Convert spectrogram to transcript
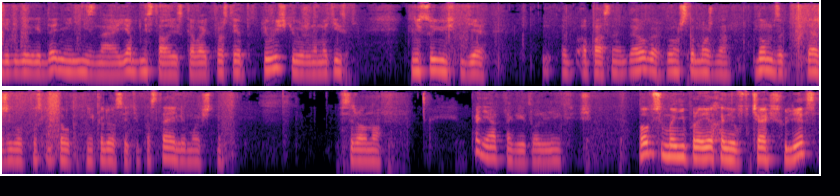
Гиди говорит, да не, не знаю, я бы не стал рисковать. Просто я по привычке уже на Матиске не суюсь, где опасная дорога, потому что можно дом, даже его после того, как мне колеса эти поставили мощные, все равно. Понятно, говорит Владимир Викторович. В общем, не проехали в чащу леса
